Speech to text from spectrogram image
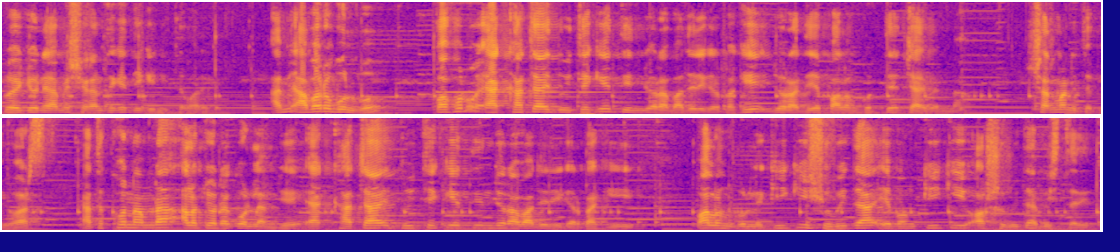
প্রয়োজনে আপনি সেখান থেকে দেখে নিতে পারেন। আমি আবারও বলব, কখনো এক খাঁচায় দুই থেকে তিন জোড়া বাজারিকার পাখি জোড়া দিয়ে পালন করতে চাইবেন না। সম্মানিত ভিউয়ার্স এতক্ষণ আমরা আলোচনা করলাম যে এক খাঁচায় দুই থেকে তিন জোড়া বাজারিকার পাখি পালন করলে কি কি সুবিধা এবং কি কি অসুবিধা বিস্তারিত।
